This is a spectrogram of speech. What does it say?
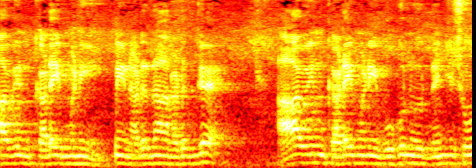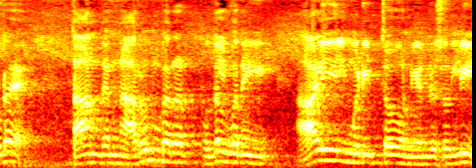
ஆவின் கடைமணி நடுநா நடுங்க ஆவின் கடைமணி புகுநூர் நெஞ்சு சூட தான் தன் அரும்பரர் புதல்வனை ஆழியில் மடித்தோன் என்று சொல்லி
